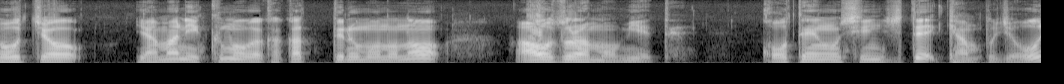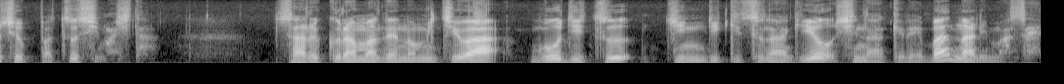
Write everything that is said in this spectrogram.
早朝山に雲がかかってるものの青空も見えて好天を信じてキャンプ場を出発しました。猿倉までの道は後日人力つなぎをしなければなりません。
